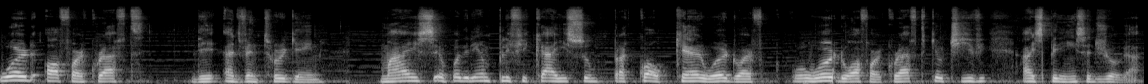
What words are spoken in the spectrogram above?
World of Warcraft The Adventure Game. Mas eu poderia amplificar isso para qualquer World of, World of Warcraft que eu tive a experiência de jogar.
